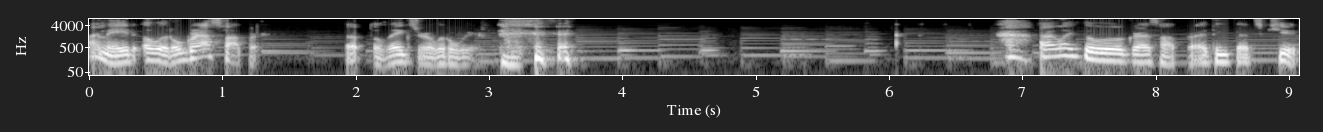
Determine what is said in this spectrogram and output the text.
I made a little grasshopper. Oh, the legs are a little weird. I like the little grasshopper. I think that's cute.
